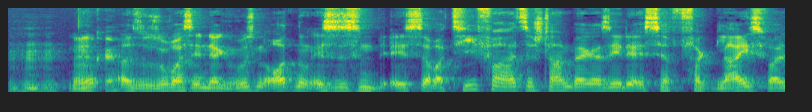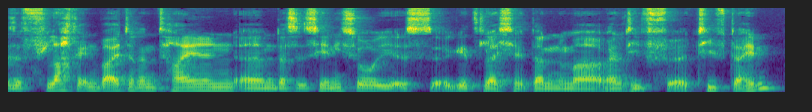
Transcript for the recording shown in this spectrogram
mh, ne? okay. Also sowas in der Größenordnung. Es ist, ein, ist aber tiefer als der Starnberger See. Der ist ja vergleichsweise flach in weiteren Teilen. Ähm, das ist hier nicht so. Hier geht gleich dann immer relativ äh, tief dahin.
